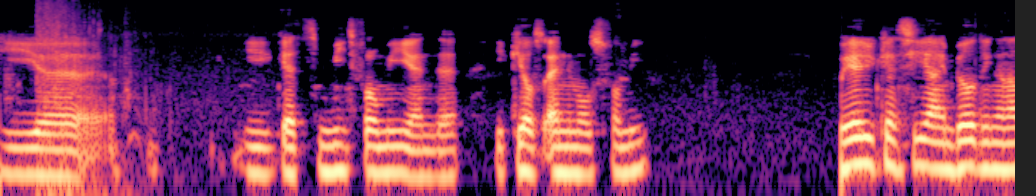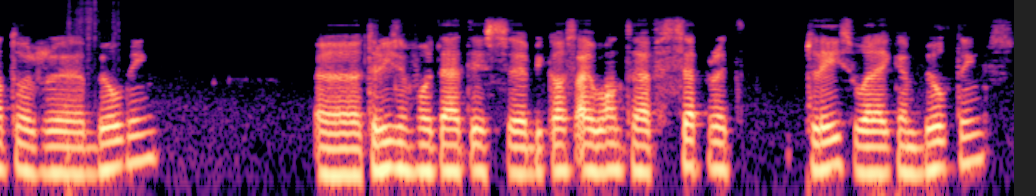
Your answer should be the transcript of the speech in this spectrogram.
he uh, he gets meat for me and uh, he kills animals for me. Here you can see I'm building another uh, building. Uh, the reason for that is because I want to have separate place where I can build things.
